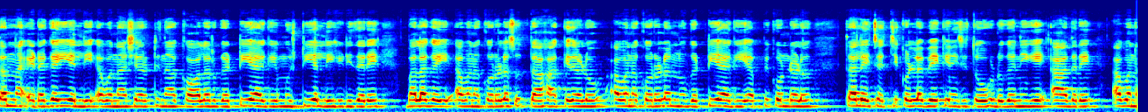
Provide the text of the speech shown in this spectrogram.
ತನ್ನ ಎಡಗೈಯಲ್ಲಿ ಅವನ ಶರ್ಟಿನ ಕಾಲರ್ ಗಟ್ಟಿಯಾಗಿ ಮುಷ್ಟಿಯಲ್ಲಿ ಹಿಡಿದರೆ ಬಲಗೈ ಅವನ ಕೊರಳ ಸುತ್ತ ಹಾಕಿದಳು. ಅವನ ಕೊರಳನ್ನು ಗಟ್ಟಿಯಾಗಿ ಅಪ್ಪಿಕೊಂಡಳು. ತಲೆ ಚಚ್ಚಿಕೊಳ್ಳಬೇಕೆನಿಸಿತು ಹುಡುಗನಿಗೆ. ಆದರೆ ಅವನ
